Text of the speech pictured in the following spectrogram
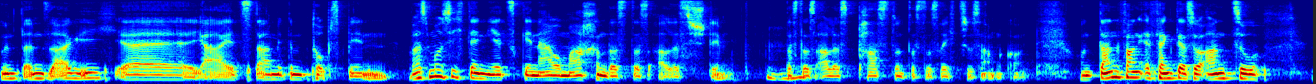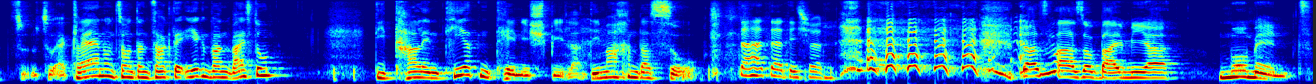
und dann sage ich, äh, ja, jetzt da mit dem Topspin. Was muss ich denn jetzt genau machen, dass das alles stimmt? Dass das alles passt und dass das recht zusammenkommt. Und dann fang, fängt er so an zu, zu, zu erklären und so. Und dann sagt er irgendwann, weißt du, die talentierten Tennisspieler, die machen das so. Da hat er dich schon. Das war so bei mir, Moment.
